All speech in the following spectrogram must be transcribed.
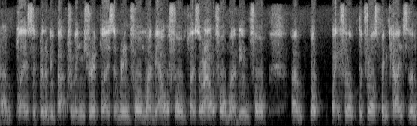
um, players that are going to be back from injury, players that were in form might be out of form, players that are out of form might be in form. Um, but Wakefield, the draw's been kind to them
